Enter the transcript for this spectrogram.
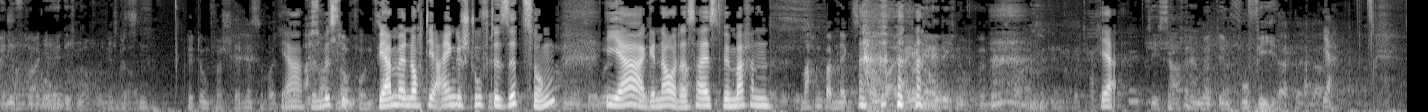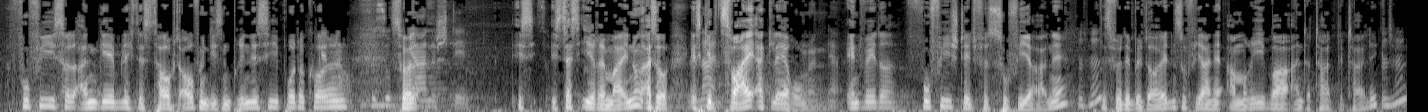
Eine Frage hätte ich noch, wenn ich darf. Bitte um Verständnis. Ja, wir müssen, wir haben ja noch die eingestufte Sitzung. Ja, genau. Das heißt, wir machen. Machen beim nächsten Mal weiter. Eine hätte ich noch. Ja. Die Sache mit dem Fuffi. Ja. Fuffi soll angeblich, das taucht auf in diesen Brindisi-Protokollen. Genau, soll, stehen. Ist, ist das Ihre Meinung? Also es Nein. gibt zwei Erklärungen. Ja. Entweder Fufi steht für Sufiane, mhm. das würde bedeuten, Sufiane Amri war an der Tat beteiligt. Mhm.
